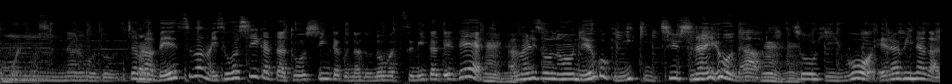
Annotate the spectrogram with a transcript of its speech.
思います。うんなるほど。じゃあまあはいベースはまあ忙しい方は投資信託などのまあ積み立てで、うんうん。あまりその値動きに一喜一憂しないようなうんうん。商品を選びながら、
